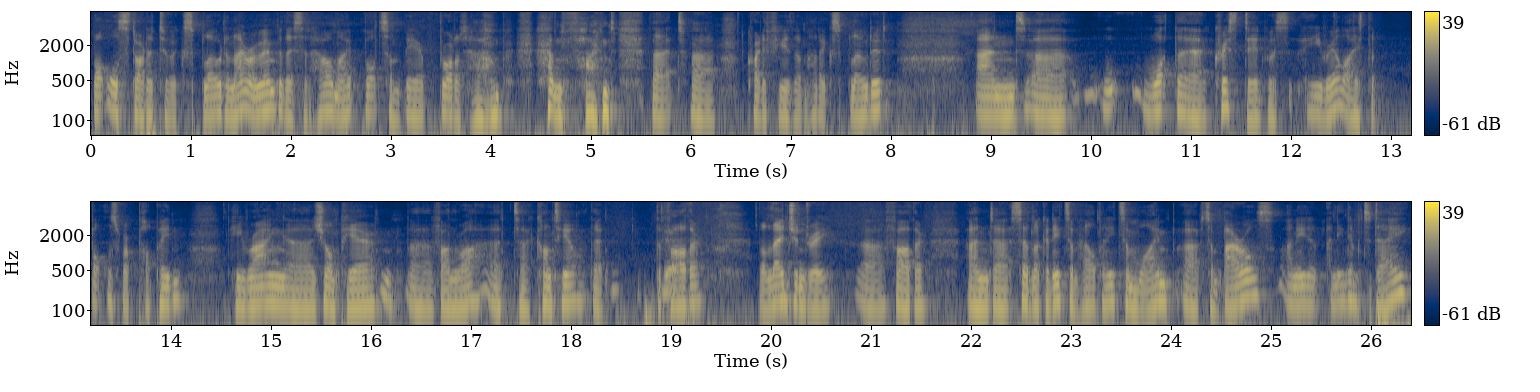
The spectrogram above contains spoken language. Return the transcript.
bottles started to explode. And I remember this at home. I bought some beer, brought it home, and found that uh, quite a few of them had exploded. And uh, w- what the Chris did was he realised the bottles were popping. He rang uh, Jean Pierre uh, Van Roy at uh, Cantillon, the, the Yeah. father, the legendary uh, father, and uh, said, "Look, I need some help. I need some wine, uh, some barrels. I need. I need them today.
